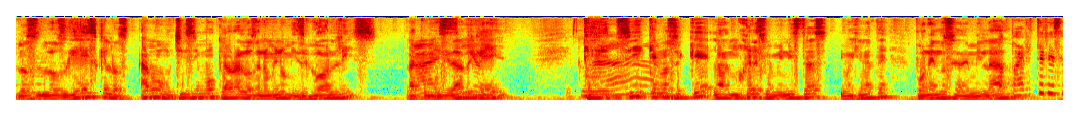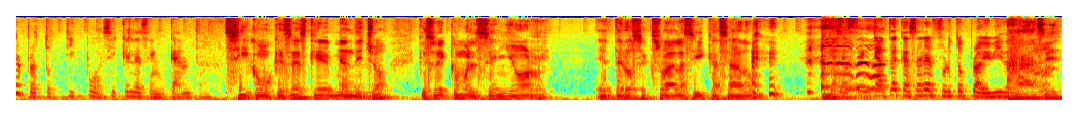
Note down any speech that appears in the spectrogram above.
los, los gays que los amo muchísimo, que ahora los denomino mis gonlis, la comunidad gay que sí, que no sé qué, las mujeres feministas, imagínate, poniéndose de mi lado. Aparte eres el prototipo, así que les encanta. Sí, como que sabes que me han dicho que soy como el señor heterosexual así casado. les encanta casar el fruto prohibido. Ah, sí.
